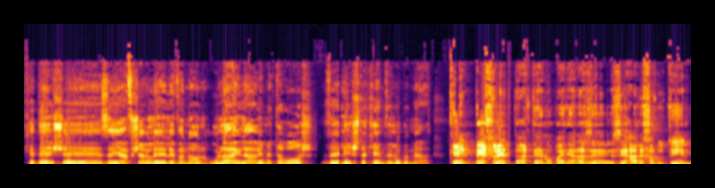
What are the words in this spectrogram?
כדי שזה יאפשר ללבנון אולי להרים את הראש ולהשתקם ולו במעט. כן, בהחלט, דעתנו בעניין הזה זהה לחלוטין.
